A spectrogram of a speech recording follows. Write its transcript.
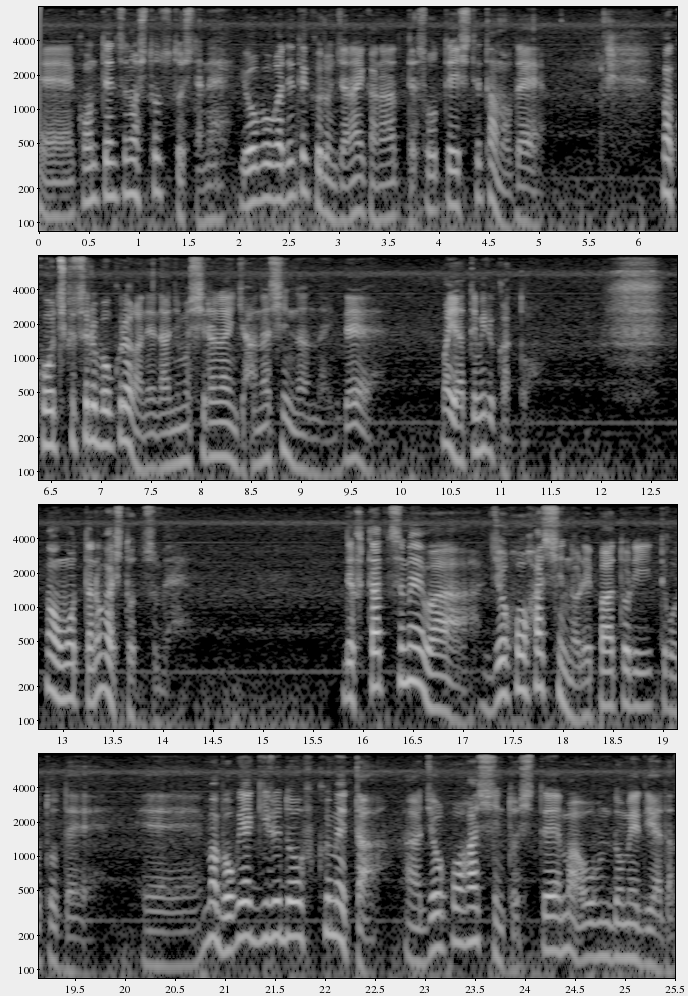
えー、コンテンツの一つとしてね要望が出てくるんじゃないかなって想定してたので、まあ、構築する僕らがね何も知らないんじゃ話にならないんで、まあ、やってみるかと、まあ、思ったのが1つ目。で2つ目は情報発信のレパートリーってことで、えー、ま、僕やギルドを含めた情報発信として、まあ、オウンドメディアだっ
